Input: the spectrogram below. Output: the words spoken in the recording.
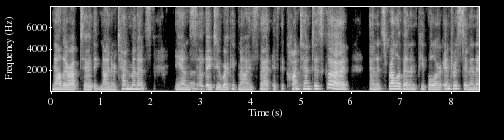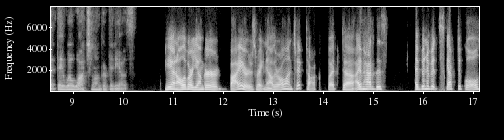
Now they're up to, I think, nine or 10 minutes. And so they do recognize that if the content is good, and it's relevant and people are interested in it, they will watch longer videos. Yeah, and all of our younger buyers right now, they're all on TikTok. But uh, I've had this, I've been a bit skeptical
